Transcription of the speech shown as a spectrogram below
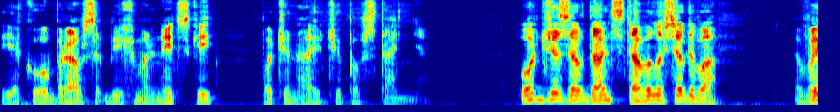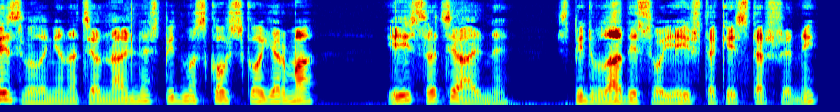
яку обрав собі Хмельницький, починаючи повстання. Отже, завдань ставилося два визволення національне з-під московського ярма і соціальне з-під влади своєї ж таки старшини,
